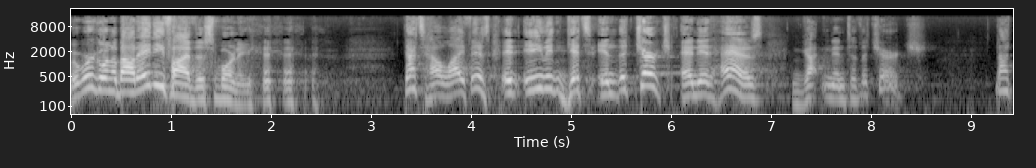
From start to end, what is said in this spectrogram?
but we're going about 85 this morning. That's how life is. It even gets in the church, and it has gotten into the church. Not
